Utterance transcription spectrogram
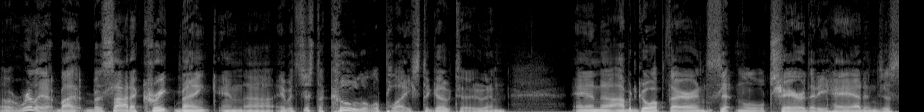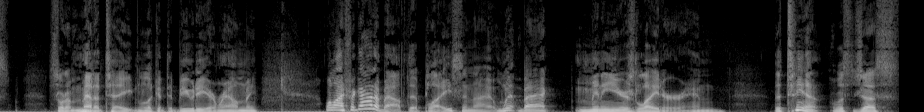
uh, really by, beside a creek bank, and uh, it was just a cool little place to go to. And and uh, I would go up there and sit in a little chair that he had and just sort of meditate and look at the beauty around me. Well, I forgot about the place and I went back many years later and the tent was just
